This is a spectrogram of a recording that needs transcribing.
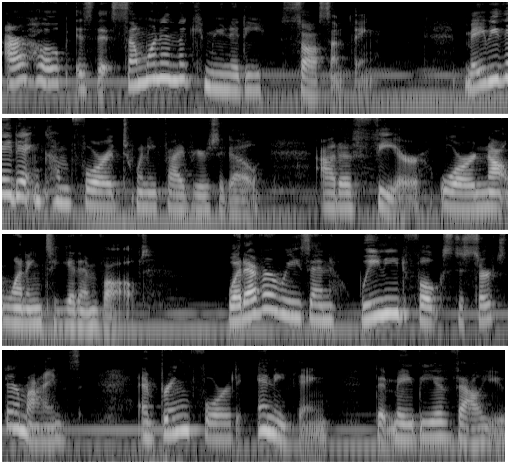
Our hope is that someone in the community saw something. Maybe they didn't come forward 25 years ago out of fear or not wanting to get involved. Whatever reason, we need folks to search their minds and bring forward anything that may be of value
